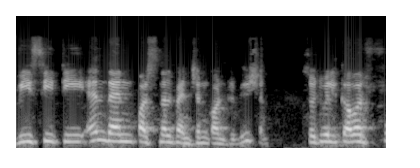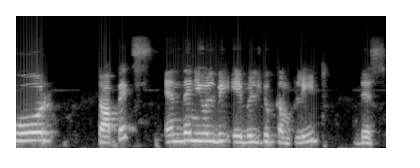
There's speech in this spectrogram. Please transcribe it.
VCT, and then personal pension contribution. So it will cover four topics, and then you will be able to complete this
